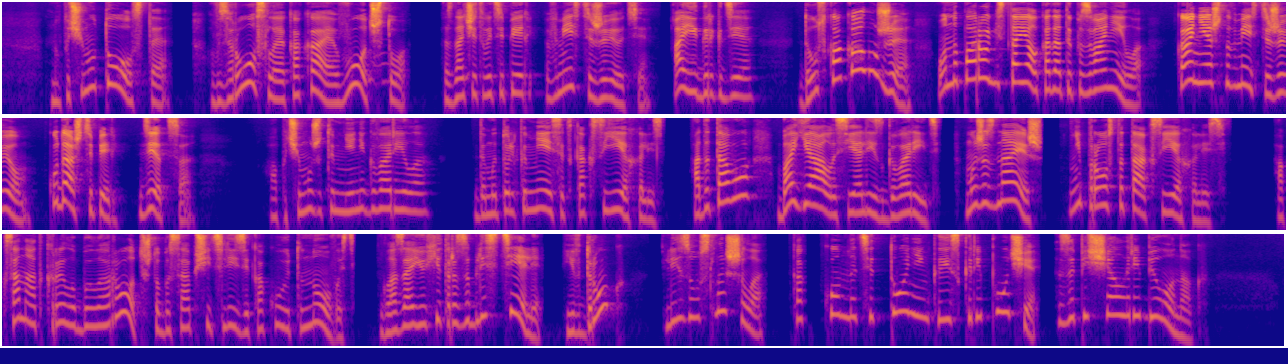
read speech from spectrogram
«Ну почему толстая? Взрослая какая, вот что! Значит, вы теперь вместе живете? А Игорь где?» «Да ускакал уже! Он на пороге стоял, когда ты позвонила. Конечно, вместе живем. Куда ж теперь деться?» «А почему же ты мне не говорила?» «Да мы только месяц как съехались. А до того боялась я, Лиз, говорить. Мы же, знаешь, не просто так съехались». Оксана открыла было рот, чтобы сообщить Лизе какую-то новость. Глаза ее хитро заблестели. И вдруг Лиза услышала, как в комнате тоненько и скрипуче запищал ребенок.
